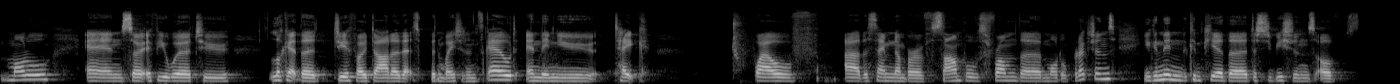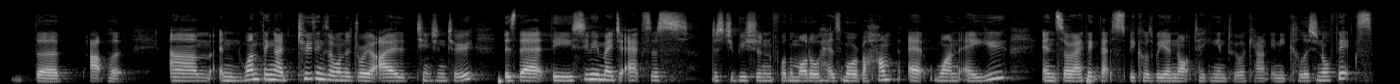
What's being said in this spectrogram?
model. And so if you were to look at the GFO data that's been weighted and scaled, and then you take 12, uh, the same number of samples from the model predictions, you can then compare the distributions of the output. Um, and one thing, I, two things I want to draw your eye attention to is that the semi-major axis distribution for the model has more of a hump at 1 AU, and so I think that's because we are not taking into account any collisional effects.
